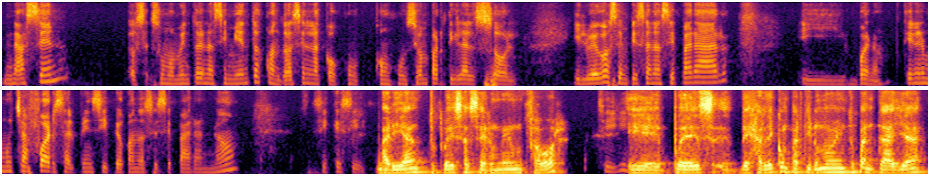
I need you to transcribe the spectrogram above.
nacen, o su momento de nacimiento es cuando hacen la conjunción partil al Sol. Y luego se empiezan a separar y, bueno, tienen mucha fuerza al principio cuando se separan, ¿no? Así que sí. María, ¿tú puedes hacerme un favor? Eh, puedes eh, dejar de compartir un momento pantalla,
